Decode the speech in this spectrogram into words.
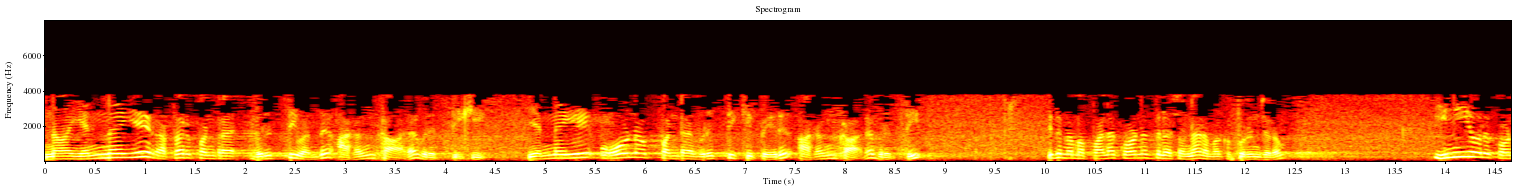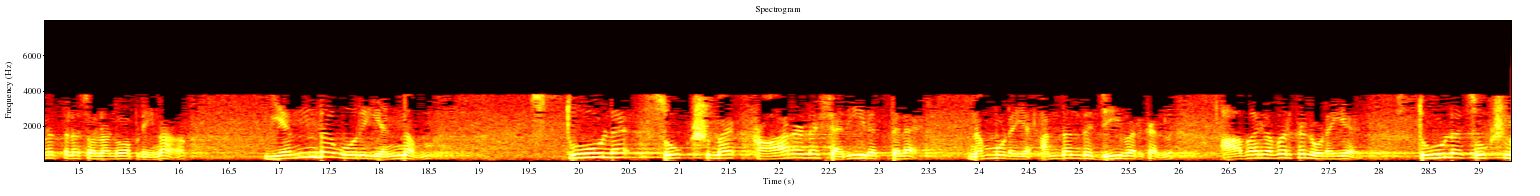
நான் என்னையே ரெஃபர் பண்ற விருத்தி வந்து அகங்கார விருத்திக்கு என்னையே ஓன பண்ற விருத்திக்கு பேரு அகங்கார விருத்தி. இது நம்ம பல கோணத்துல சொன்னா நமக்கு புரிஞ்சிடும் இனி ஒரு கோணத்துல சொல்லணும் அப்படின்னா எந்த ஒரு எண்ணம் ஸ்தூல சூக்ம காரண சரீரத்துல நம்முடைய அந்தந்த ஜீவர்கள் அவரவர்களுடைய ஸ்தூல சூக்ம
